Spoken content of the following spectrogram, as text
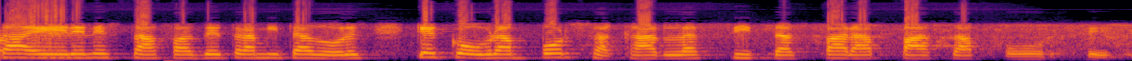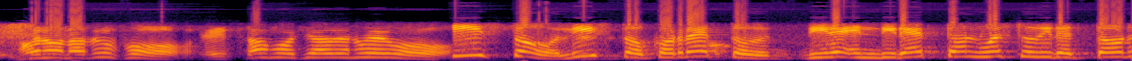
caer en estafas de tramitadores que cobran por sacar las citas para pasaportes. Bueno, Narufo, estamos ya de nuevo. Listo, listo, correcto. En directo, nuestro director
